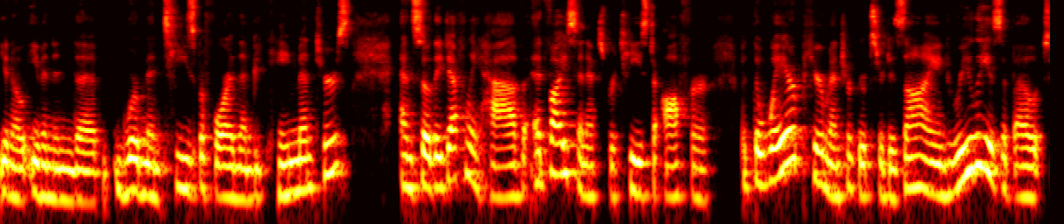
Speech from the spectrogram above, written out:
you know, even in the were mentees before and then became mentors. And so they definitely have advice and expertise to offer. But the way our peer mentor groups are designed really is about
